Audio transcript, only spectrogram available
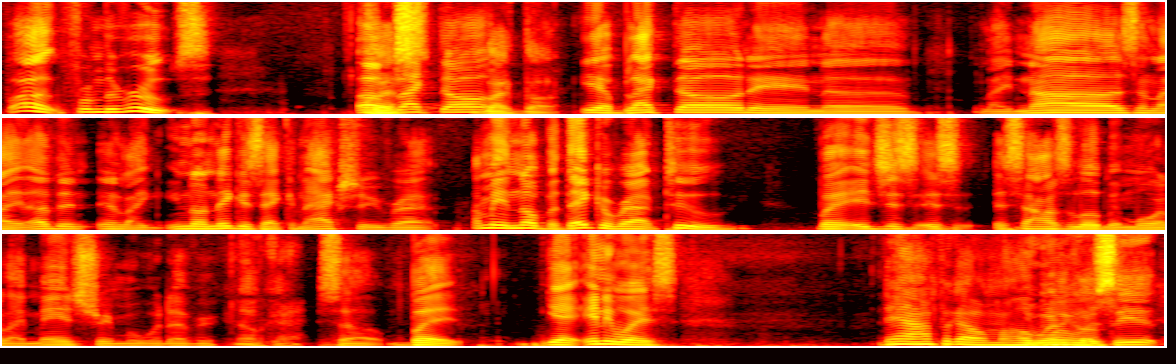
Fuck from the Roots. Uh, Black Thought. Black Thought. Yeah, Black Thought and uh like Nas and like other and like you know niggas that can actually rap. I mean no, but they can rap too. But it just it's, it sounds a little bit more like mainstream or whatever. Okay. So, but yeah. Anyways, damn, I forgot what my whole You point to go was. see it?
